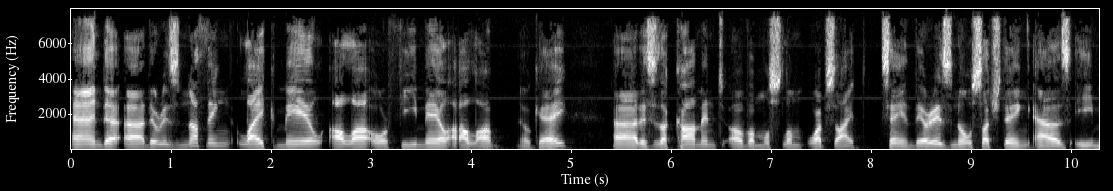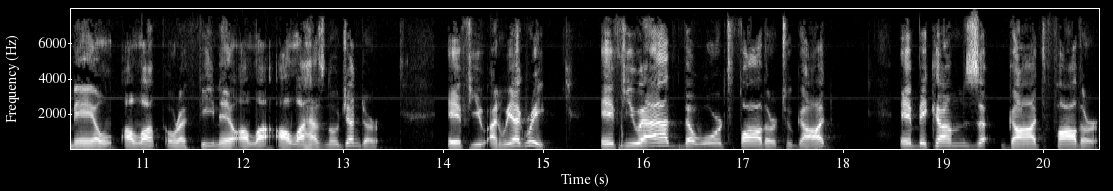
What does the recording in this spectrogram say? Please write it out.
And uh, uh, there is nothing like male Allah or female Allah. Okay? Uh, this is a comment of a Muslim website saying there is no such thing as a male Allah or a female Allah. Allah has no gender. If you and we agree, if you add the word father to God, it becomes God Father.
